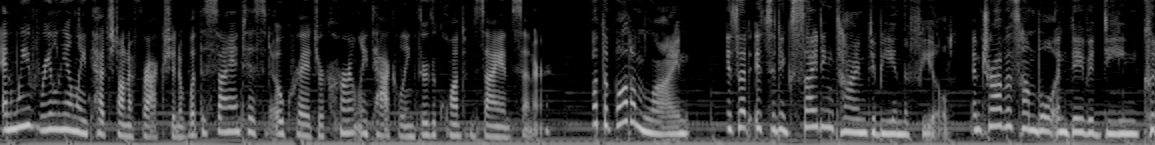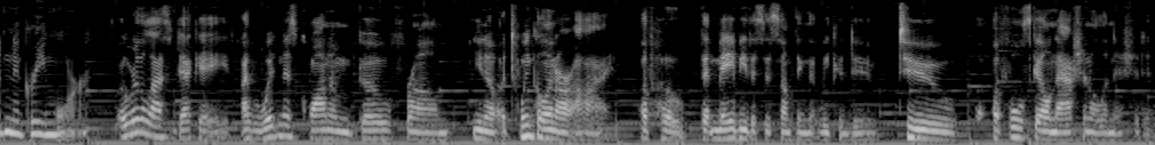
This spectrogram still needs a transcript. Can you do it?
And we've really only touched on a fraction of what the scientists at Oak Ridge are currently tackling through the Quantum Science Center. But the bottom line is that it's an exciting time to be in the field, and Travis Humble and David Dean couldn't agree more. Over the last decade, I've witnessed quantum go from, you know, a twinkle in our eye of hope that maybe this is something that we could do to a full scale national initiative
